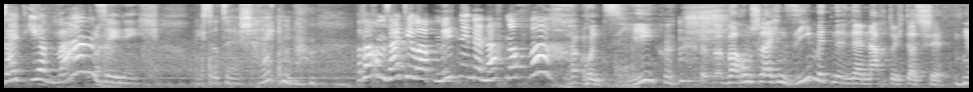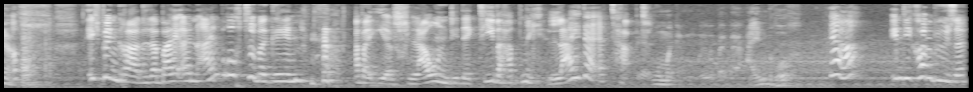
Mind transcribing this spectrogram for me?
Seid ihr wahnsinnig? Nicht so zu erschrecken. Warum seid ihr überhaupt mitten in der Nacht noch wach? Und Sie? Warum schleichen Sie mitten in der Nacht durch das Schiff? Ja. Oh, ich bin gerade dabei, einen Einbruch zu begehen. Aber ihr schlauen Detektive habt mich leider ertappt. Moment, Einbruch? Ja, in die Kombüse.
